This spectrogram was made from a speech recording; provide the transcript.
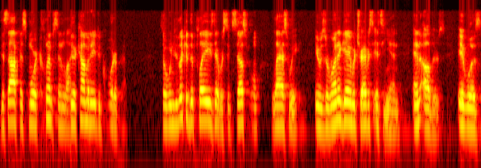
this offense more Clemson-like to accommodate the quarterback. So when you look at the plays that were successful last week, it was the running game with Travis Etienne and others. It was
